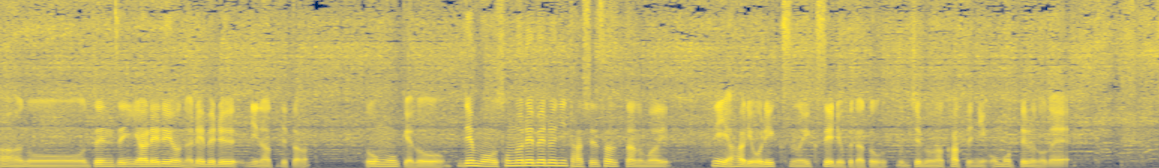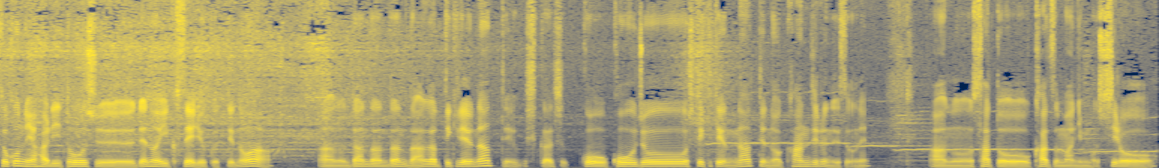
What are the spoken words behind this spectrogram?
あのー、全然やれるようなレベルになってたと思うけど、でもそのレベルに達しさせたのは、ね、やはりオリックスの育成力だと自分は勝手に思ってるので、そこのやはり投手での育成力っていうのは、あのだんだんだんだん上がってきてるなって、しかし、こう、向上してきてるなっていうのは感じるんですよね。あの、佐藤一馬にもしろ、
